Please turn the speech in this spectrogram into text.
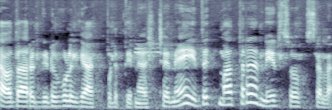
ಯಾವ್ದಾದ್ರು ಗಿಡಗಳಿಗೆ ಹಾಕ್ಬಿಡ್ತೀನಿ ಅಷ್ಟೇ ಇದಕ್ಕೆ ಮಾತ್ರ ನೀರು ಸೋಕ್ಸಲ್ಲ.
